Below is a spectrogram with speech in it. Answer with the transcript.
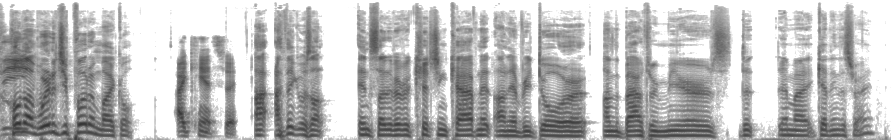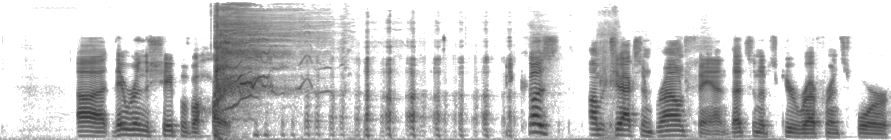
the, hold on, where did you put them, Michael? I can't say. I, I, think it was on inside of every kitchen cabinet, on every door, on the bathroom mirrors. Did, am I getting this right? Uh, they were in the shape of a heart. because I'm a Jackson Browne fan. That's an obscure reference for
